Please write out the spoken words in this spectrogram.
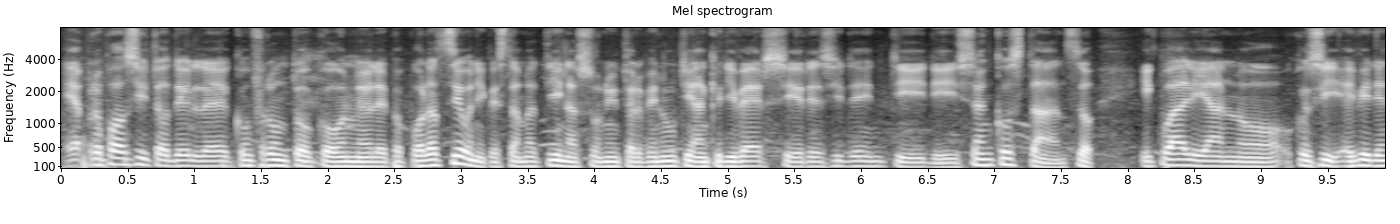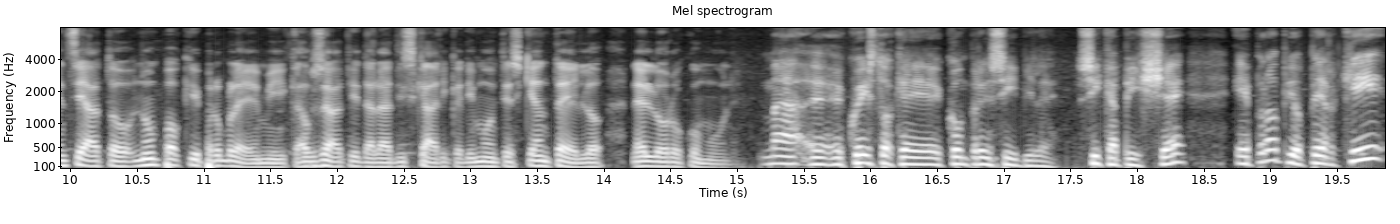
E a proposito del confronto con le popolazioni, questa mattina sono intervenuti anche diversi residenti di San Costanzo, i quali hanno così evidenziato non pochi problemi causati dalla discarica di Monte Schiantello nel loro comune. Ma eh, questo che è comprensibile, si capisce, è proprio perché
